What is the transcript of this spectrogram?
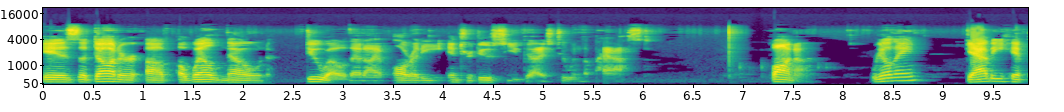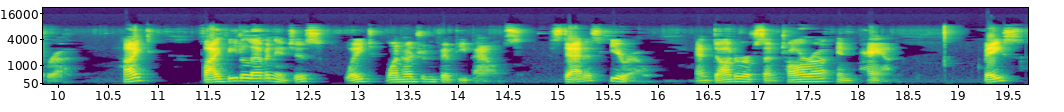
is the daughter of a well known duo that I've already introduced you guys to in the past. Fauna. Real name? Gabby Hippra. Height? 5 feet 11 inches. Weight? 150 pounds. Status? Hero. And daughter of Centaura and Pan. Base?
